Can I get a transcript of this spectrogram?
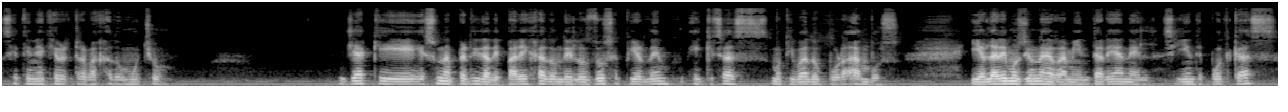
se tenía que haber trabajado mucho, ya que es una pérdida de pareja donde los dos se pierden y quizás motivado por ambos. Y hablaremos de una herramienta en el siguiente podcast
